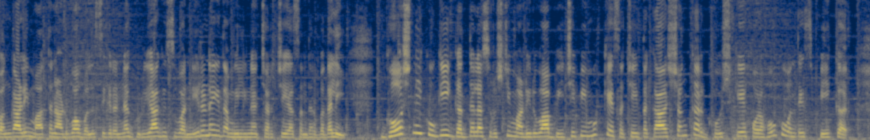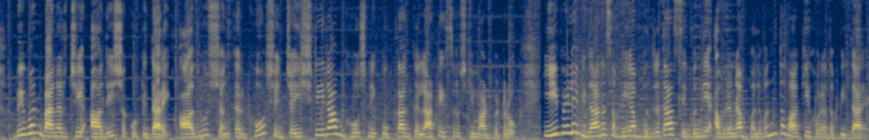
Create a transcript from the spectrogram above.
ಬಂಗಾಳಿ ಮಾತನಾಡುವ ವಲಸಿಗರನ್ನ ಗುರಿಯಾಗಿಸುವ ನಿರ್ಣಯದ ಮೇಲಿನ ಚರ್ಚೆಯ ಸಂದರ್ಭದಲ್ಲಿ ಘೋಷಣೆ ಕೂಗಿ ಗದ್ದಲ ಸೃಷ್ಟಿ ಮಾಡಿರುವ ಬಿಜೆಪಿ ಮುಖ್ಯ ಸಚೇತಕ ಶಂಕರ್ ಘೋಷ್ಗೆ ಹೊರಹೋಗುವಂತೆ ಸ್ಪೀಕರ್ ಬಿಮನ್ ಬ್ಯಾನರ್ಜಿ ಆದೇಶ ಕೊಟ್ಟಿದ್ದಾರೆ. ಆದರೂ ಶಂಕರ್ ಘೋಷ್ ಜೈ ಶ್ರೀರಾಮ್ ಘೋಷಣೆ ಕೂಗ್ತಾ ಗಲಾಟೆ ಸೃಷ್ಟಿ ಮಾಡಿಬಿಟ್ರು. ಈ ವೇಳೆ ವಿಧಾನಸಭೆಯ ಭದ್ರತಾ ಸಿಬ್ಬಂದಿ ಅವರನ್ನ ಬಲವಂತವಾಗಿ ಹೊರದಬ್ಬಿದ್ದಾರೆ.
